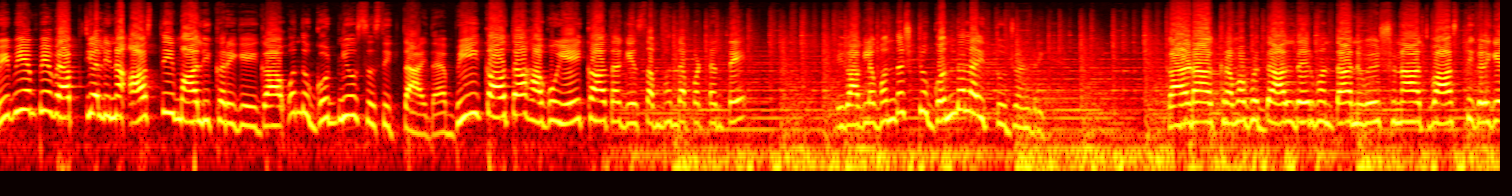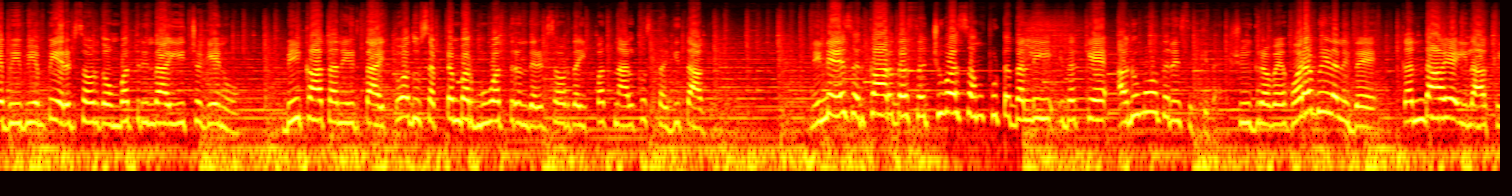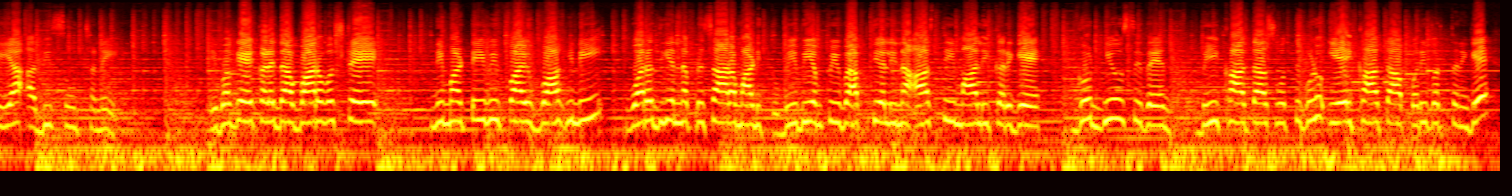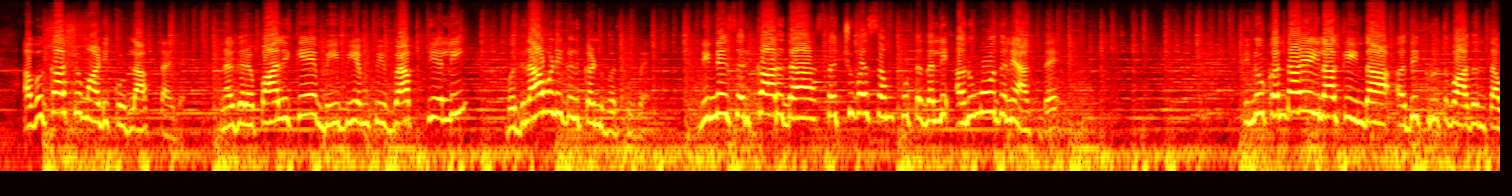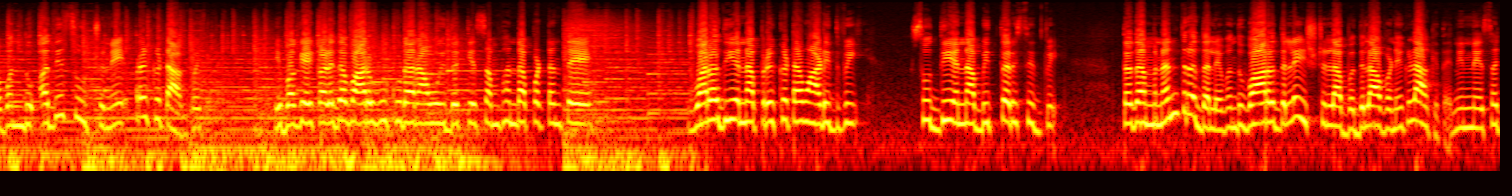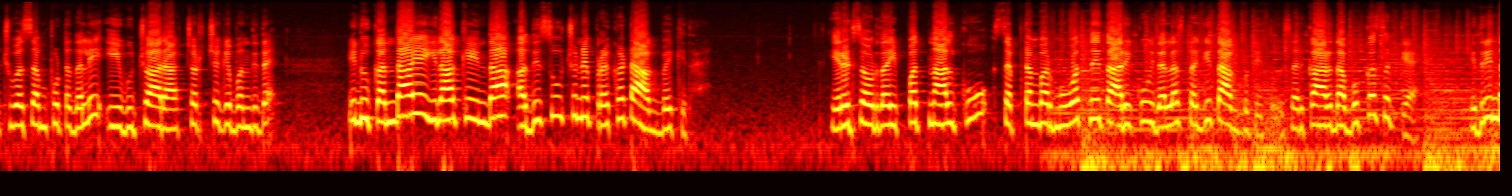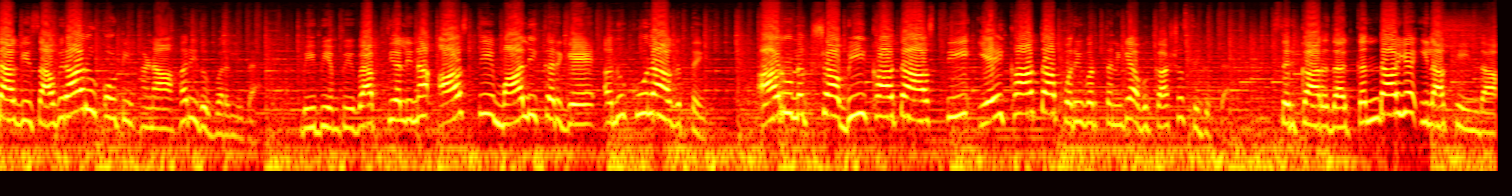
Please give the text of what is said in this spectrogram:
BBMP ವ್ಯಾಪ್ತಿಯಲ್ಲಿನ ಆಸ್ತಿ ಮಾಲೀಕರಿಗೆ ಈಗ ಒಂದು ಗುಡ್ ನ್ಯೂಸ್ ಸಿಗ್ತಾ ಇದೆ. ಬಿ ಖಾತಾ ಹಾಗೂ ಎ ಖಾತಾಗೆ ಸಂಬಂಧಪಟ್ಟಂತೆ ಈಗಾಗಲೇ ಒಂದಷ್ಟು ಗೊಂದಲ ಇತ್ತು ಜನರಿಗೆ. ಕಾರಣ ಕ್ರಮಬದ್ಧ ಅಲ್ಲದೆ ಇರುವಂತಹ ನಿವೇಶನ ಅಥವಾ ಆಸ್ತಿಗಳಿಗೆ ಬಿಬಿಎಂಪಿ ಎರಡ್ ಸಾವಿರದ ಒಂಬತ್ತರಿಂದ ಈಚೆಗೇನು ಬಿ ಖಾತಾ ನೀಡ್ತಾ ಇತ್ತು. ಅದು ಸೆಪ್ಟೆಂಬರ್ ಮೂವತ್ತರಿಂದ ಎರಡ್ ಸಾವಿರದ ಇಪ್ಪತ್ನಾಲ್ಕು ಸ್ಥಗಿತ ಆಗಿದೆ. ನಿನ್ನೆ ಸರ್ಕಾರದ ಸಚಿವ ಸಂಪುಟದಲ್ಲಿ ಇದಕ್ಕೆ ಅನುಮೋದನೆ ಸಿಕ್ಕಿದೆ. ಶೀಘ್ರವೇ ಹೊರಬೀಳಲಿದೆ ಕಂದಾಯ ಇಲಾಖೆಯ ಅಧಿಸೂಚನೆ. ಈ ಬಗ್ಗೆ ಕಳೆದ ವಾರವಷ್ಟೇ ನಿಮ್ಮ ಟಿವಿ ಫೈವ್ ವಾಹಿನಿ ವರದಿಯನ್ನ ಪ್ರಸಾರ ಮಾಡಿತ್ತು. ಬಿಬಿಎಂಪಿ ವ್ಯಾಪ್ತಿಯಲ್ಲಿನ ಆಸ್ತಿ ಮಾಲೀಕರಿಗೆ ಗುಡ್ ನ್ಯೂಸ್ ಇದೆ ಬಿ ಖಾತಾ ಸ್ವತ್ತುಗಳು, ಎ ಖಾತಾ ಪರಿವರ್ತನೆಗೆ ಅವಕಾಶ ಮಾಡಿಕೊಡ್ಲಾಗ್ತಾ ಇದೆ. ನಗರ ಪಾಲಿಕೆ, ಬಿಬಿಎಂಪಿ ವ್ಯಾಪ್ತಿಯಲ್ಲಿ ಬದಲಾವಣೆಗಳು ಕಂಡು ಬರ್ತಿವೆ. ನಿನ್ನೆ ಸರ್ಕಾರದ ಸಚಿವ ಸಂಪುಟದಲ್ಲಿ ಅನುಮೋದನೆ ಆಗಿದೆ. ಇನ್ನು ಕಂದಾಯ ಇಲಾಖೆಯಿಂದ ಅಧಿಕೃತವಾದಂತ ಒಂದು ಅಧಿಸೂಚನೆ ಪ್ರಕಟ ಆಗಬೇಕು ಈ ಬಗ್ಗೆ ಕಳೆದ ವಾರವೂ ಕೂಡ ನಾವು ಇದಕ್ಕೆ ಸಂಬಂಧಪಟ್ಟಂತೆ ವರದಿಯನ್ನ ಪ್ರಕಟ ಮಾಡಿದ್ವಿ, ಸುದ್ದಿಯನ್ನ ಬಿತ್ತರಿಸಿದ್ವಿ. ತದನಂತರದಲ್ಲೇ ಒಂದು ವಾರದಲ್ಲೇ ಇಷ್ಟೆಲ್ಲ ಬದಲಾವಣೆಗಳಾಗಿದೆ. ನಿನ್ನೆ ಸಚಿವ ಸಂಪುಟದಲ್ಲಿ ಈ ವಿಚಾರ ಚರ್ಚೆಗೆ ಬಂದಿದೆ. ಇನ್ನು ಕಂದಾಯ ಇಲಾಖೆಯಿಂದ ಅಧಿಸೂಚನೆ ಪ್ರಕಟ ಆಗಬೇಕಿದೆ. ಎರಡ್ ಸಾವಿರದ ಇಪ್ಪತ್ನಾಲ್ಕು ಸೆಪ್ಟೆಂಬರ್ ಮೂವತ್ತನೇ ತಾರೀಕು ಇದೆಲ್ಲ ಸ್ಥಗಿತ ಆಗ್ಬಿಟ್ಟಿತ್ತು. ಸರ್ಕಾರದ ಬೊಕ್ಕಸಕ್ಕೆ ಇದರಿಂದಾಗಿ ಸಾವಿರಾರು ಕೋಟಿ ಹಣ ಹರಿದು ಬರಲಿದೆ. ಬಿಬಿಎಂಪಿ ವ್ಯಾಪ್ತಿಯಲ್ಲಿನ ಆಸ್ತಿ ಮಾಲೀಕರಿಗೆ ಅನುಕೂಲ ಆಗುತ್ತೆ. ಆರು ಲಕ್ಷ ಬಿ ಖಾತಾ ಆಸ್ತಿ, ಎ ಖಾತಾ ಪರಿವರ್ತನೆಗೆ ಅವಕಾಶ ಸಿಗುತ್ತೆ. ಸರ್ಕಾರದ ಕಂದಾಯ ಇಲಾಖೆಯಿಂದ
